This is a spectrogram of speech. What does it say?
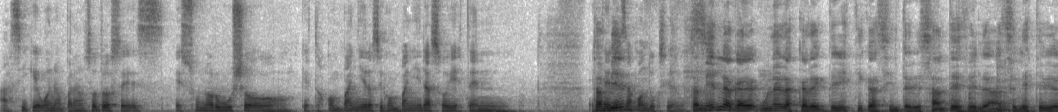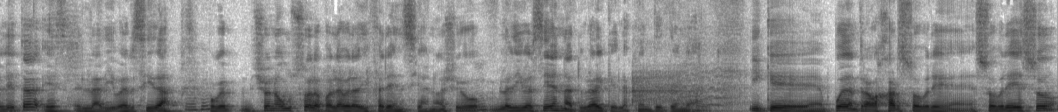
Así que bueno, para nosotros es, es, un orgullo que estos compañeros y compañeras hoy estén también, También una de las características interesantes de la celeste violeta es la diversidad, porque yo no uso la palabra diferencias, ¿no? La diversidad es natural que la gente tenga y que puedan trabajar sobre, sobre eso.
